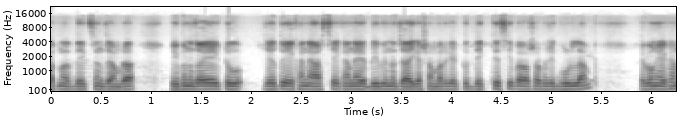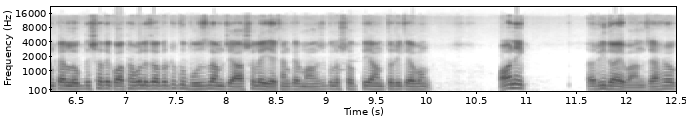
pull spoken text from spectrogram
আপনারা দেখছেন যে আমরা বিভিন্ন জায়গায় একটু, যেহেতু এখানে আসছি, এখানে বিভিন্ন জায়গা সম্পর্কে একটু দেখতেছি বা পাশাপাশি ঘুরলাম। এবং এখানকার লোকদের সাথে কথা বলে যতটুকু বুঝলাম যে আসলে এখানকার মানুষগুলো সত্যিই আন্তরিক এবং অনেক হৃদয়বান। যাই হোক,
